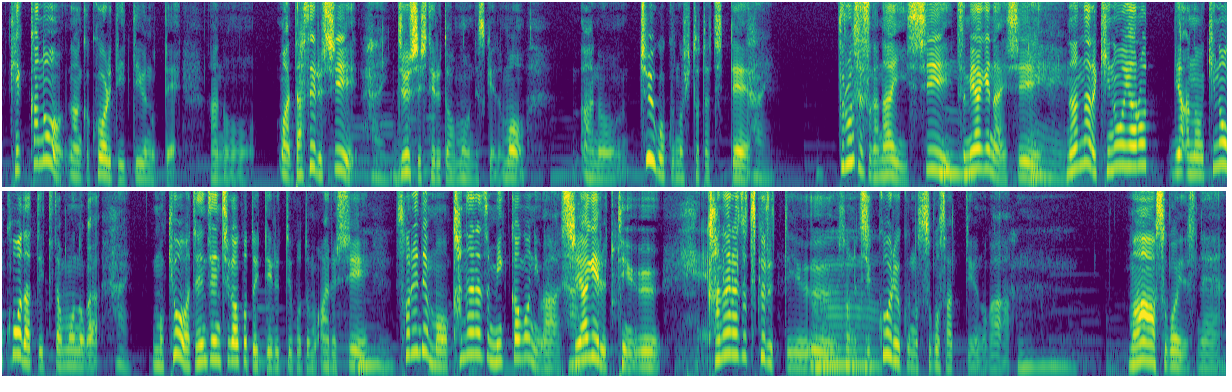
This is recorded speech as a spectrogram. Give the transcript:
結果のなんかクオリティっていうのってあの、まあ、出せるしはい。重視してるとは思うんですけれどもあの中国の人たちってはい。プロセスがないし、うん。積み上げないし、ええ。なんなら昨日やろういやあの昨日こうだって言ってたものがはい。もう今日は全然違うこと言っているっていうこともあるし、うん。それでも必ず3日後には仕上げるっていう、へ必ず作るっていう、うん。その実行力の凄さっていうのがうん。まあすごいですうね。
